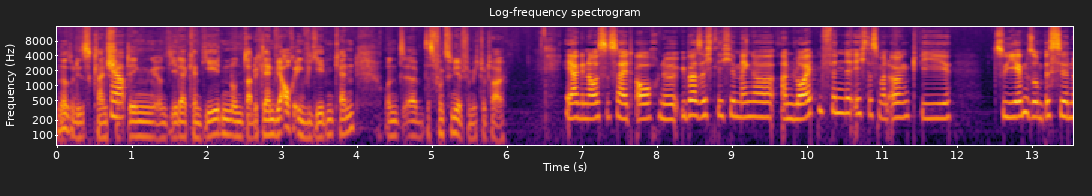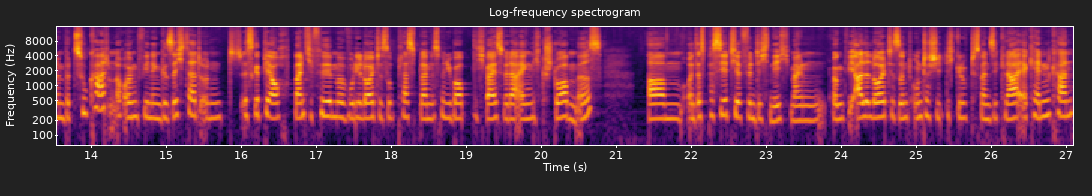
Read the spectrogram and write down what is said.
Ne, so dieses Kleinstadt-Ding ja. und jeder kennt jeden und dadurch lernen wir auch irgendwie jeden kennen und äh, das funktioniert für mich total. Ja, genau. Es ist halt auch eine übersichtliche Menge an Leuten, finde ich, dass man irgendwie zu jedem so ein bisschen einen Bezug hat und auch irgendwie ein Gesicht hat. Und es gibt ja auch manche Filme, wo die Leute so platt bleiben, dass man überhaupt nicht weiß, wer da eigentlich gestorben ist. Um, ähm, und das passiert hier, finde ich, nicht. Man, irgendwie alle Leute sind unterschiedlich genug, dass man sie klar erkennen kann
